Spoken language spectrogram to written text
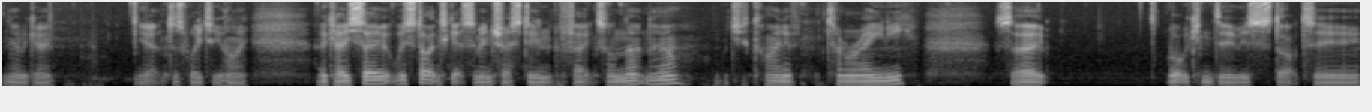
There we go yeah just way too high. Okay so we're starting to get some interesting effects on that now which is kind of terrainy. So what we can do is start to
